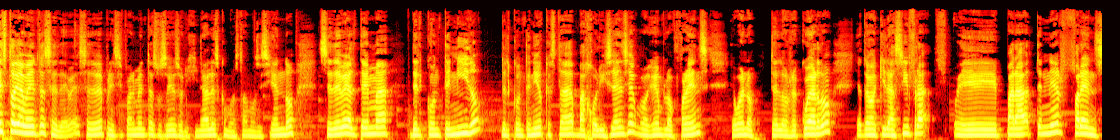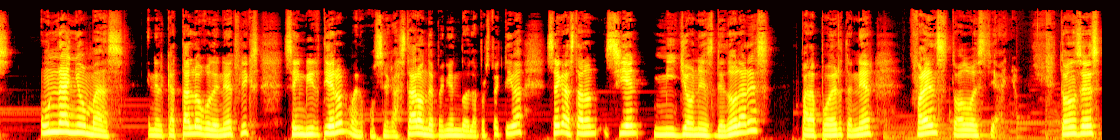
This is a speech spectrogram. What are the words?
esto obviamente se debe, se debe principalmente a sus series originales, como estamos diciendo, se debe al tema del contenido, del contenido que está bajo licencia, por ejemplo Friends, que bueno, te lo recuerdo, ya tengo aquí la cifra, eh, para tener Friends un año más en el catálogo de Netflix, se invirtieron, bueno, o se gastaron, dependiendo de la perspectiva, se gastaron 100 millones de dólares para poder tener Friends todo este año. Entonces,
